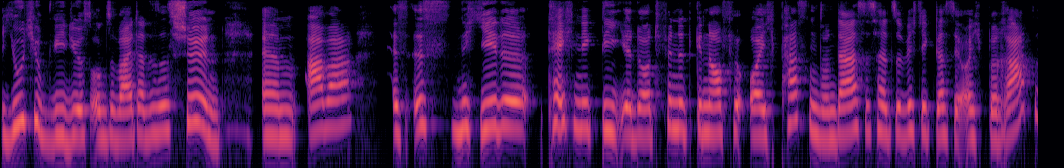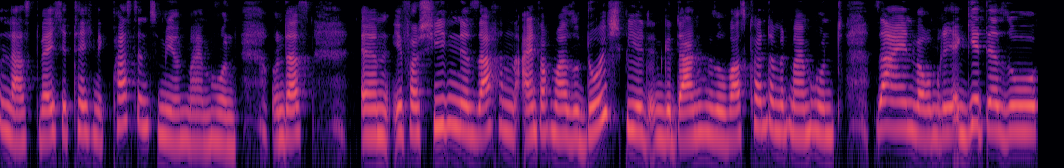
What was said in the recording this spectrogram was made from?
YouTube-Videos und so weiter, das ist schön. Ähm, aber es ist nicht jede Technik, die ihr dort findet, genau für euch passend. Und da ist es halt so wichtig, dass ihr euch beraten lasst, welche Technik passt denn zu mir und meinem Hund. Und dass ähm, ihr verschiedene Sachen einfach mal so durchspielt in Gedanken, so was könnte mit meinem Hund sein, warum reagiert der so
